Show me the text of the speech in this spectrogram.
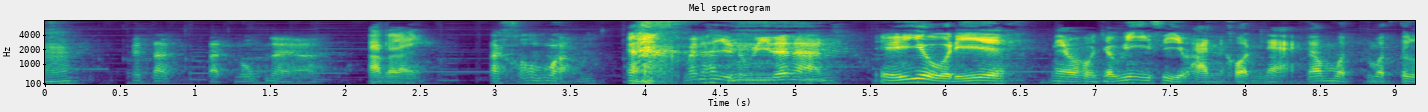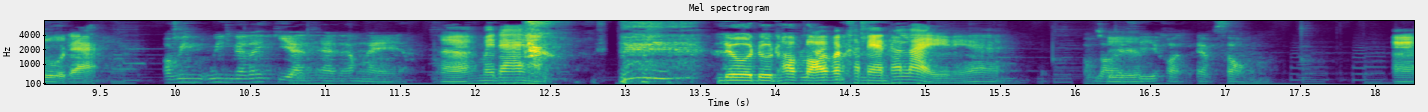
หืมไปตัดตัดงบหน่อยเหรอ ตัดอะไร ตัดความหวัง ไม่น่าอยู่ตรงนี้ได้นาน เอ้ยอยู่ดิเนี่ยผมจะวิ่งอีสี่พันคนเนี่ยก็หมดหมดตูดแล้วเพราะวิ่งวิ่งก็ได้เกียร์แทนทำไงอะฮะไม่ได้ ดูดูท็อปร้อยมันคะแนนเท่าไหร่เนี่ยรอยซีขอแอบส่องอ่า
